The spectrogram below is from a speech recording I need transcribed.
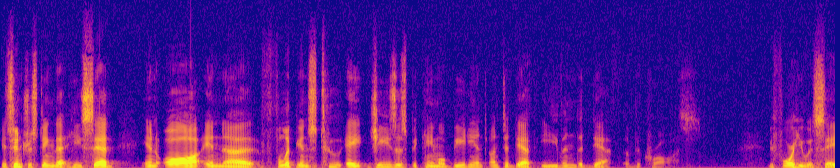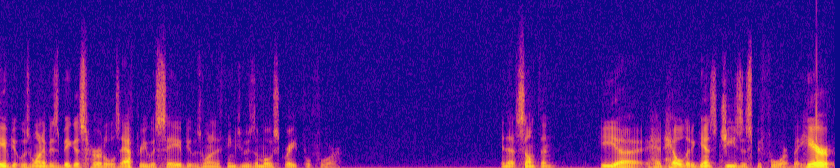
It's interesting that he said in awe in uh, Philippians 2 8, Jesus became obedient unto death, even the death of the cross. Before he was saved, it was one of his biggest hurdles. After he was saved, it was one of the things he was the most grateful for. Isn't that something? He uh, had held it against Jesus before. But here,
